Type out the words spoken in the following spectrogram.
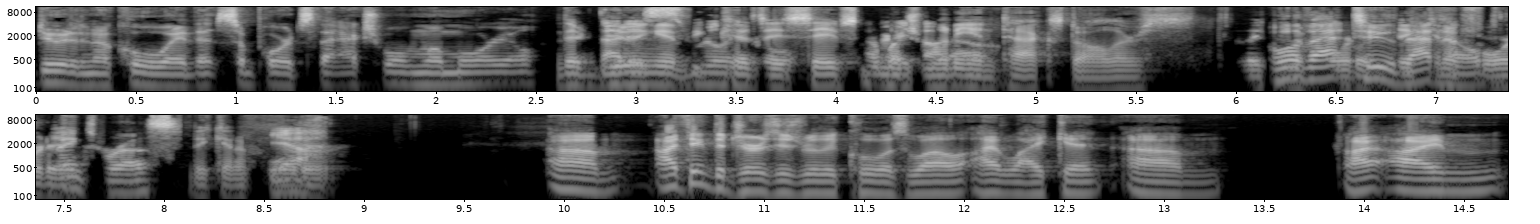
do it in a cool way that supports the actual memorial. They're doing is it really because they cool. save so much thought money in tax dollars. So they can Well, that afford it. too, They that can helps. afford it. Thanks, Russ. They can afford Yeah. it. Um, I think the jersey is really cool as well. I like it. Um, I, I'm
